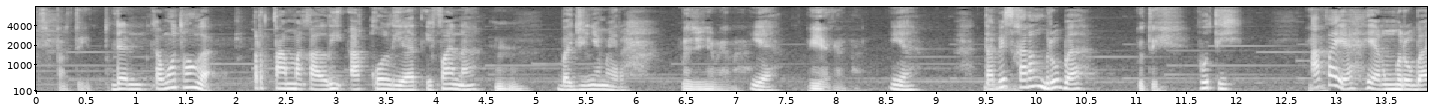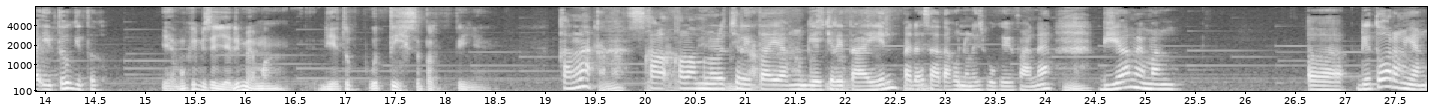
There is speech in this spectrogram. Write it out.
Seperti itu. dan kamu tahu nggak pertama kali aku lihat Ivana Mm-mm. bajunya merah. Bajunya merah, iya iya kan? iya. Tapi sekarang berubah. Putih. putih. Apa ya yang merubah itu gitu? Ya mungkin bisa jadi memang dia itu putih sepertinya. karena Karena kalau kalau menurut cerita darah yang dia ceritain pada saat aku nulis buku Ivana dia memang eh, dia tuh orang yang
